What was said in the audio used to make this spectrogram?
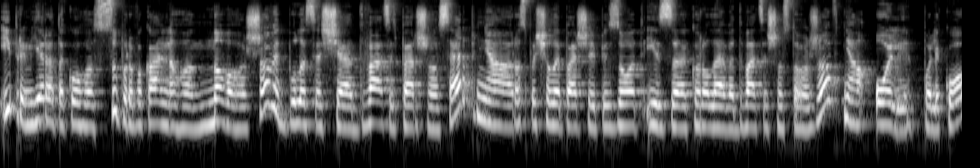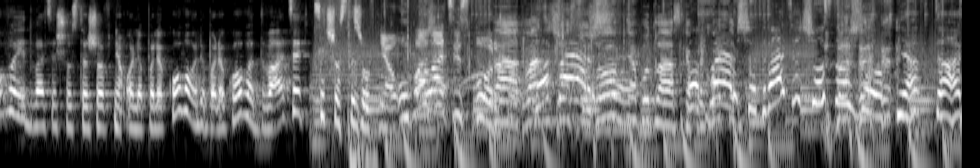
І прем'єра такого супервокального нового шоу відбулася ще 21 серпня. Розпочали перший епізод із королеви 26 жовтня Олі Полякової. 26 жовтня Оля Полякова, Оля Полякова 20 Це 6 жовтня. У палаці спорту. Так, 26 жовтня, будь ласка, приходьте. По-перше, 26 жовтня. Так.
